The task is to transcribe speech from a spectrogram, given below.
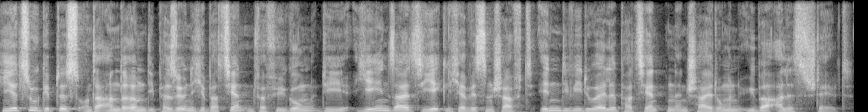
Hierzu gibt es unter anderem die persönliche Patientenverfügung, die jenseits jeglicher Wissenschaft individuelle Patientenentscheidungen über alles stellt.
